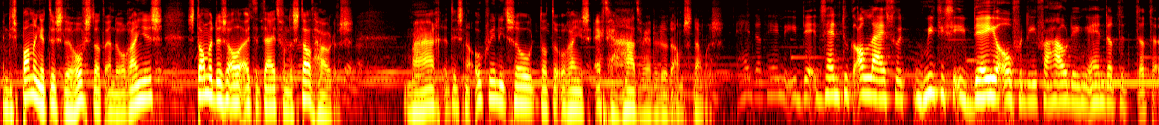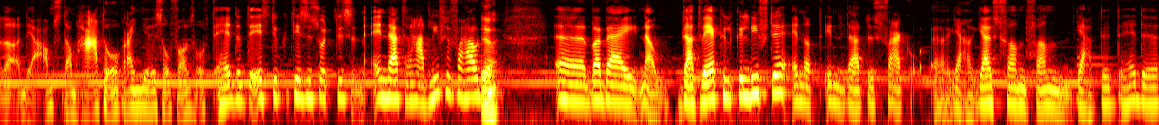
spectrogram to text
En die spanningen tussen de hoofdstad en de Oranjes stammen dus al uit de tijd van de stadhouders. Maar het is nou ook weer niet zo dat de Oranjes echt gehaat werden door de Amsterdammers. Hè, dat hele idee, er zijn natuurlijk allerlei soort mythische ideeën over die verhouding. En dat, het, dat eh, ja, Amsterdam haat de Oranjes. Of, of, of- hè, dat is natuurlijk, het is een soort, het is een, inderdaad een haat-liefde verhouding. Ja. Eh, waarbij, nou, daadwerkelijke liefde, en dat inderdaad dus vaak, eh, ja, juist van, van ja, de, de, hè, de,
